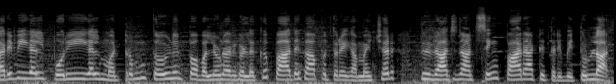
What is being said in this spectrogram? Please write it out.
அறிவியல் பொறியியல் மற்றும் தொழில்நுட்ப வல்லுநர்களுக்கு பாதுகாப்புத்துறை அமைச்சர் திரு ராஜ்நாத் சிங் பாராட்டு தெரிவித்துள்ளார்.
